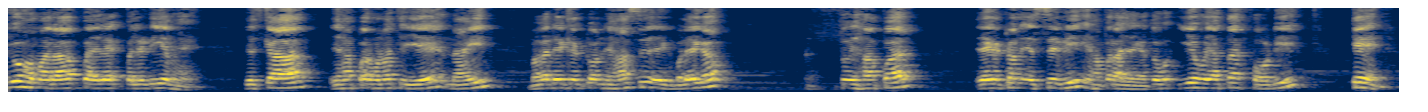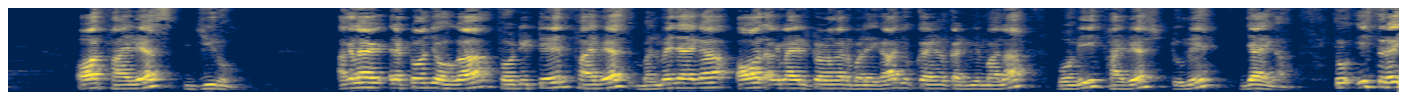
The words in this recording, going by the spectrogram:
जो हमारा पैलेडियम है, जिसका यहाँ पर होना चाहिए नाइन मगर एक इलेक्ट्रॉन यहाँ से एक बढ़ेगा। तो यहाँ पर इलेक्ट्रॉन इससे भी यहाँ पर आ जाएगा। तो ये हो जाता है फोर्टी टेन और फाइव एस ज़ीरो। अगला इलेक्ट्रॉन जो होगा, forty ten, five S one में जाएगा और अगला इलेक्ट्रॉन अगर बढ़ेगा, जो कैडमियम वाला, वो भी फाइव एस टू में जाएगा। तो इस तरह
